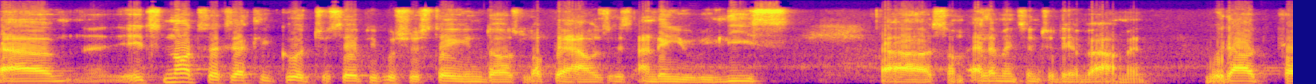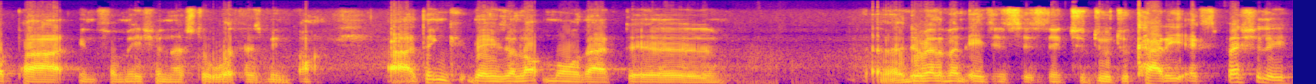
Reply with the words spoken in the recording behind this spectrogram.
um, it's not exactly good to say people should stay indoors, lock their houses, and then you release uh, some elements into the environment without proper information as to what has been done. I think there is a lot more that uh, uh, the relevant agencies need to do to carry, especially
